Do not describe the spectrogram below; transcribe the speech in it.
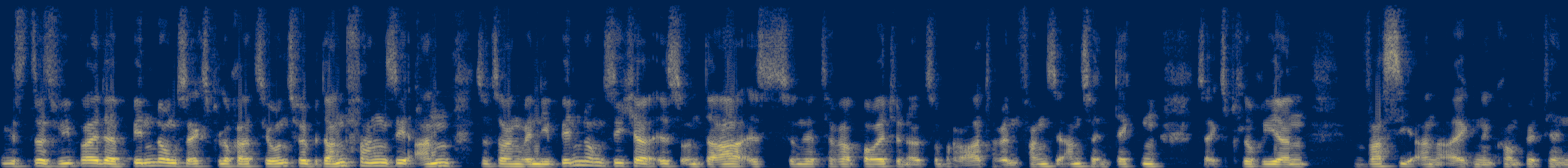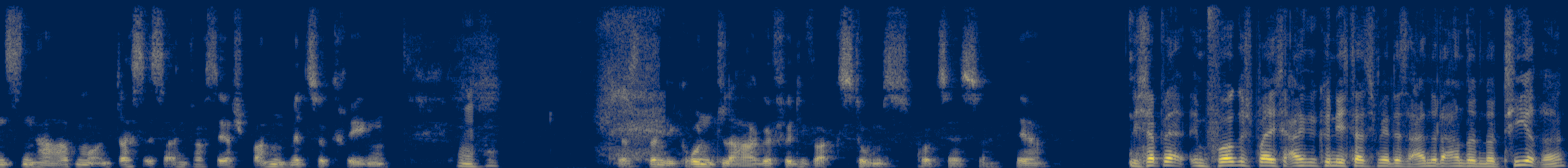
ist das wie bei der Bindungsexplorationswippe. Dann fangen sie an, sozusagen, wenn die Bindung sicher ist und da ist zu einer Therapeutin oder zur Beraterin, fangen sie an zu entdecken, zu explorieren, was sie an eigenen Kompetenzen haben. Und das ist einfach sehr spannend mitzukriegen. Mhm. Das ist dann die Grundlage für die Wachstumsprozesse. Ja. Ich habe ja im Vorgespräch angekündigt, dass ich mir das ein oder andere notiere.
